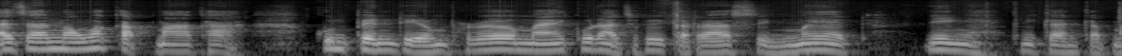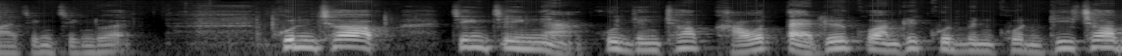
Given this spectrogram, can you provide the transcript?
อาจารย์มองว่ากลับมาค่ะ คุณเป็นเดียมเพลอร์ไหม คุณอาจจะคุยกับราศีเมษนี่ไง มีการกลับมาจริง ๆ ด้วย คุณชอบจริง ๆอะคุณยังชอบเขาแต่ด้วยความที่คุณเป็นคนที่ชอบ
